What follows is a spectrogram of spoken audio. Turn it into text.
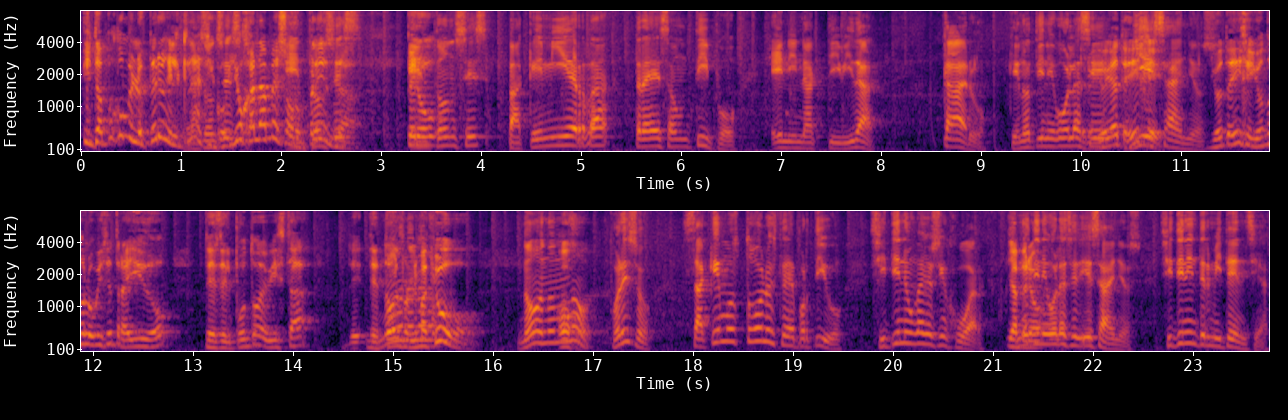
Y tampoco me lo espero en el clásico. Entonces- y ojalá me sorprenda. Entonces, pero entonces, ¿para qué mierda traes a un tipo en inactividad, caro, que no tiene gol hace yo ya te dije, 10 años? Yo te dije, yo no lo hubiese traído desde el punto de vista de, de No, todo el problema no, que hubo. No, no, no, Ojo. no. Por eso, saquemos todo lo extradeportivo. Si tiene un año sin jugar, Ya, pero- no tiene gol hace 10 años, si tiene intermitencia,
